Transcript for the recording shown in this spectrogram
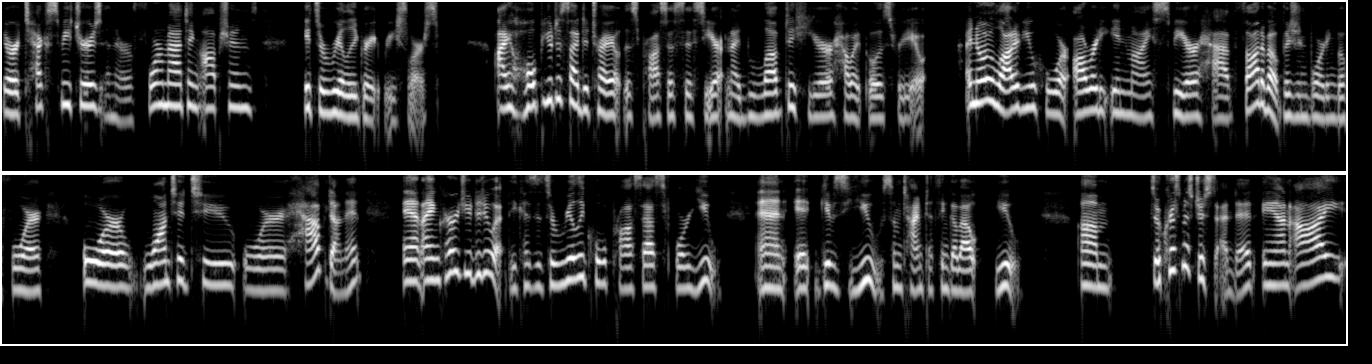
There are text features and there are formatting options. It's a really great resource. I hope you decide to try out this process this year, and I'd love to hear how it goes for you. I know a lot of you who are already in my sphere have thought about vision boarding before, or wanted to, or have done it. And I encourage you to do it because it's a really cool process for you and it gives you some time to think about you. Um, so Christmas just ended and I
